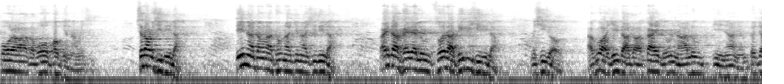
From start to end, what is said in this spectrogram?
ပေါ်လာသဘောပေါက်ပြန်တာမရှိချက်တော့ရှိသေးလားတင်းနာတောင်းတာထုံတာကျင်တာရှိသေးလားကြိုက်တာခိုက်တယ်လို့ဆွဲတာဒိဋ္ဌိရှိသေးလားမရှိတော့ဘူးအခုကရိတ်တာတော့ကြိုက်လို့နာလို့ပြင်ရတယ်တော့ကြ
